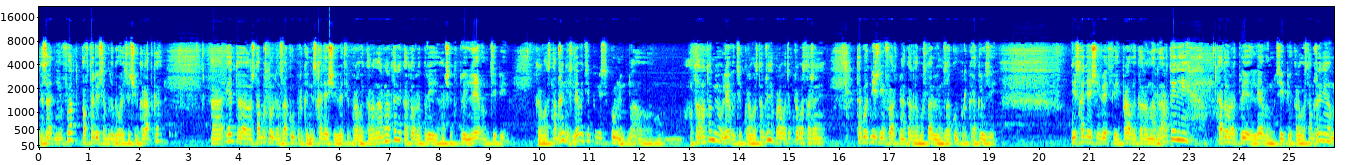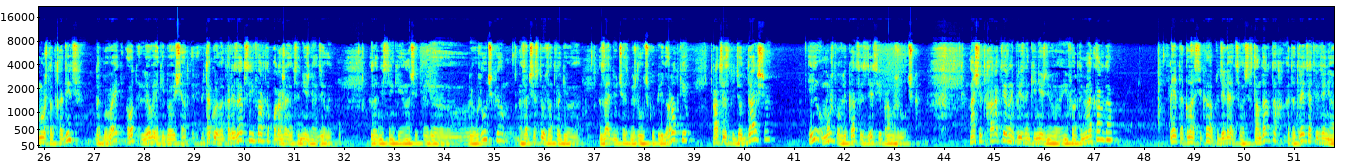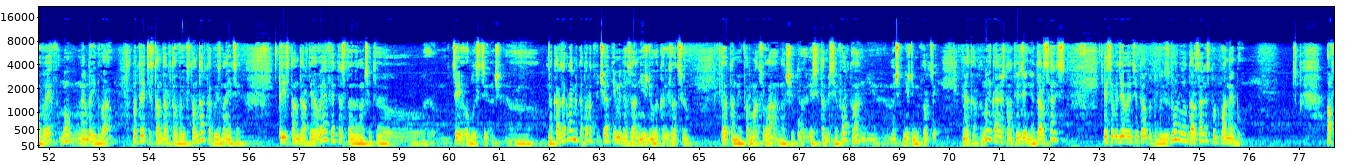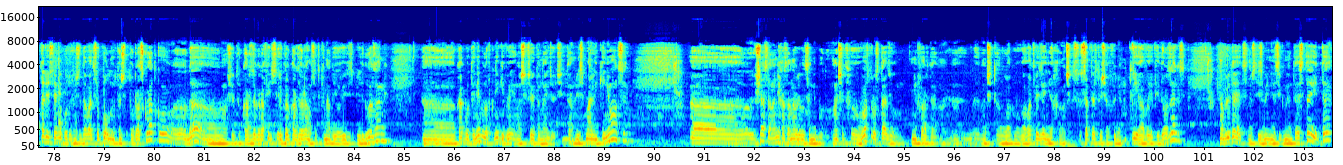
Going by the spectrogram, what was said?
задний инфаркт, повторюсь, я буду говорить очень кратко, а, это значит, обусловлено закупоркой нисходящей ветви правой коронарной артерии, которая при, значит, при левом типе кровоснабжения, есть левый тип, если помним, на анатомию, левый тип кровоснабжения, правый тип кровоснабжения. Так вот, нижний инфаркт миокарда обусловлен закупоркой, окклюзией нисходящей ветви правой коронарной артерии, которая при левом типе кровоснабжения может отходить так бывает, от левой огибающей артерии. При такой локализации инфаркта поражаются нижние отделы задней стенки значит, левого желудочка, зачастую затрагивая заднюю часть межжелудочковой перегородки. Процесс идет дальше и может вовлекаться здесь и правый желудочка. Значит, характерные признаки нижнего инфаркта миокарда – это классика, определяется значит, в стандартах. Это третье отведение АВФ, ну, иногда и два. Но третий стандарт АВФ стандарт, как вы знаете, три стандарта АВФ – это значит, э, те области значит, э, на кардиограмме, которые отвечают именно за нижнюю локализацию, дают там информацию о, значит, если там есть инфаркт, о значит, нижнем инфаркте миокарда. Ну и, конечно, отведение дорсалис. Если вы делаете топ, это будет здорово. Дорсалис тут по небу. Повторюсь, я не буду значит, давать всю полную значит, раскладку, да, значит, кардиографическую электрокардиограмму все-таки надо ее увидеть перед глазами. Как бы то ни было, в книге вы значит, все это найдете. Там есть маленькие нюансы. Сейчас я на них останавливаться не буду. Значит, в острую стадию инфаркта значит, в отведениях значит, соответствующих отведениях 3 АВФ и дорзалис наблюдается значит, изменение сегмента СТ и Т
